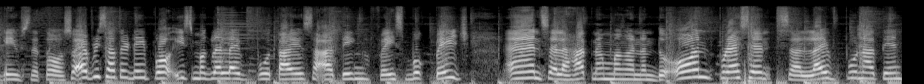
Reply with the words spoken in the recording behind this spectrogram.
games na to? So every Saturday po is magla-live po tayo sa ating Facebook page and sa lahat ng mga nandoon present sa live po natin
